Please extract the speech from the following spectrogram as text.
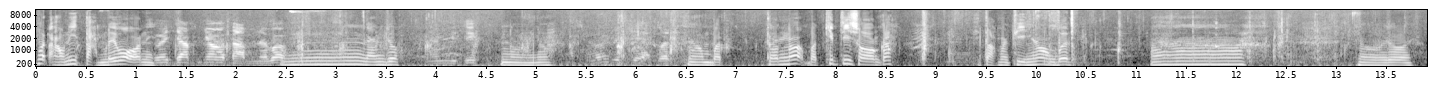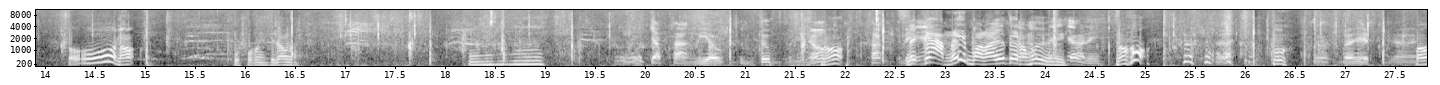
เพิ่นเอานี่ต่ำเลยบ่นี่เคยจับย่อตำนะบ่อืมยังอยู่นั่นอยู่ติหน่อยเนาะเฮ้ยเป็นแจกเบิดเอาบัตรทันเนาะบัตรคลิปที่สองก็ที่ตักมาพี่ให้น้องเบิ่งอ่าโดยโดยโอ้เนาะผู้ผมเป็นพี่น้องเลยอืมโอ้จับข้างเดียวตึมตึ๊บนี่เนาะเนาะคักได้กล้ามได้บ่อะไรแต่ละมือนี่เจ้านี่เนาะโอ้เออเราเห็ดเอออ๋อ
